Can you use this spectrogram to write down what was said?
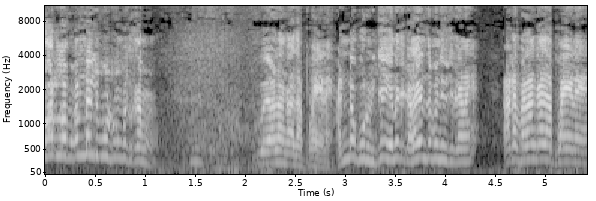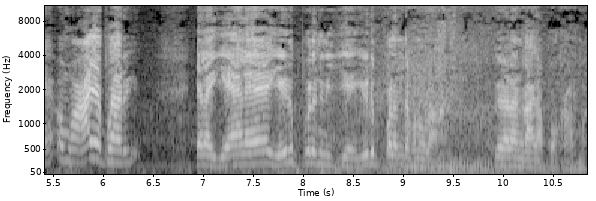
ஓரல மண்ணலி போட்டு வந்துருக்காங்க வேளங்காத பயலை. அன்னபூர்ணிக்கு எனக்கு கல்யாணம் பண்ணி வச்சிருக்கானே. ஆனா வேளங்காத உன் ஆய பாரு. ஏல ஏல எடுப்புலந்து நிக்க எடுப்புலந்த பண்ணலாம். வேளங்காத போக்காம.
